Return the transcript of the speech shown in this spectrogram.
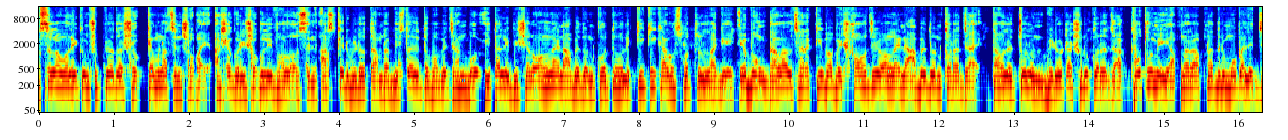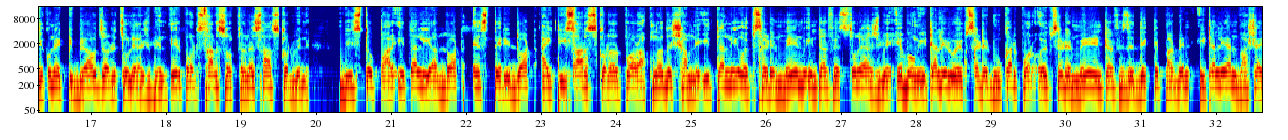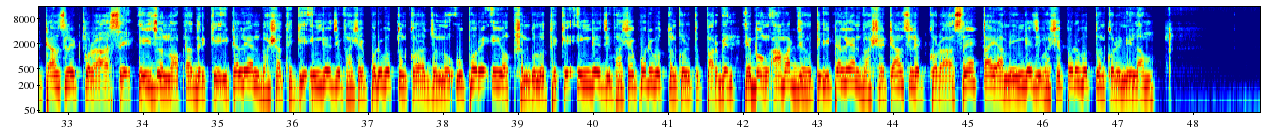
আসসালামু আলাইকুম, সুপ্রিয় দর্শক, কেমন আছেন সবাই? আশা করি সকলেই ভালো আছেন। আজকের ভিডিওতে আমরা বিস্তারিতভাবে জানব ইতালি ভিসার অনলাইন আবেদন করতে হলে কি কি কাগজপত্র লাগে এবং দালাল ছাড়া কীভাবে সহজেই অনলাইনে আবেদন করা যায়। তাহলে চলুন ভিডিওটা শুরু করা যাক। প্রথমেই আপনারা আপনাদের মোবাইলে যে কোনো একটি ব্রাউজারে চলে আসবেন। এরপর সার্চ অপশনে সার্চ করবেন বিস্তো পার ইতালিয়া ডট এস্তেরি ডট আইটি। সার্চ করার পর আপনাদের সামনে ইতালি ওয়েবসাইটের মেন ইন্টারফেস চলে আসবে এবং ইতালির ওয়েবসাইটে ঢোকার পর ওয়েবসাইটের মেন ইন্টারফেসে দেখতে পারবেন ইটালিয়ান ভাষায় ট্রান্সলেট করা আছে। এই জন্য আপনাদেরকে ইটালিয়ান ভাষা থেকে ইংরেজি ভাষায় পরিবর্তন করার জন্য উপরে এই অপশনগুলো থেকে ইংরেজি ভাষায় পরিবর্তন করতে পারবেন। এবং আমার যেহেতু ইটালিয়ান ভাষায় ট্রান্সলেট করা আছে, তাই আমি ইংরেজি ভাষায় পরিবর্তন করে নিলাম।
